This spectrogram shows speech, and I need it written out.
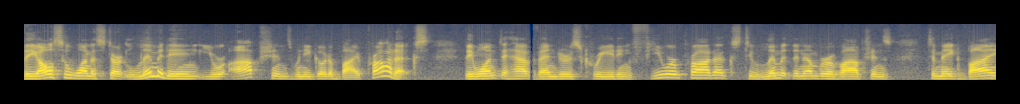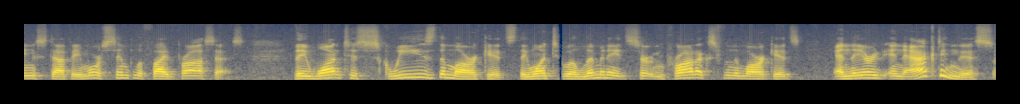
They also want to start limiting your options when you go to buy products. They want to have vendors creating fewer products to limit the number of options to make buying stuff a more simplified process. They want to squeeze the markets, they want to eliminate certain products from the markets, and they are enacting this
